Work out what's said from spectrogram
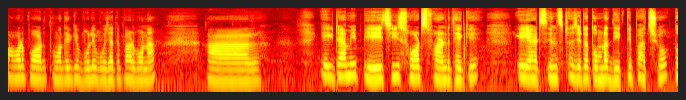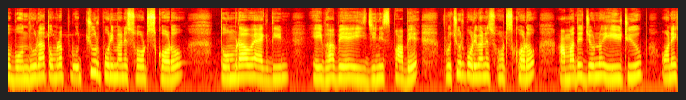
পাওয়ার পর তোমাদেরকে বলে বোঝাতে পারব না। আর এইটা আমি পেয়েছি শর্টস ফান্ড থেকে। এই অ্যাডসেন্সটা যেটা তোমরা দেখতে পাচ্ছ। তো বন্ধুরা, তোমরা প্রচুর পরিমাণে শর্টস করো। তোমরাও একদিন এইভাবে এই জিনিস পাবে। প্রচুর পরিমাণে শর্টস করো। আমাদের জন্য ইউটিউব অনেক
